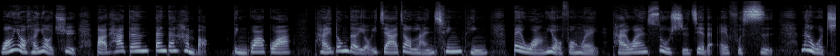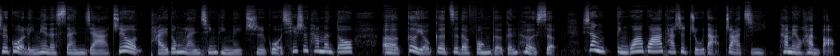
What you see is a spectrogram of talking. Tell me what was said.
网友很有趣，把它跟丹丹汉堡、顶呱呱、台东的有一家叫蓝蜻蜓，被网友封为台湾素食界的 F 四。那我吃过里面的三家，只有台东蓝蜻蜓没吃过。其实他们都呃各有各自的风格跟特色，像顶呱呱，它是主打炸鸡，它没有汉堡。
